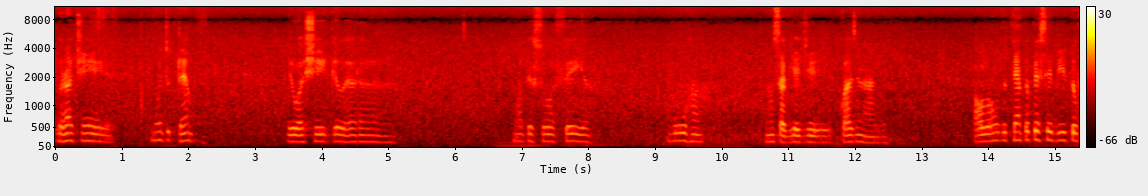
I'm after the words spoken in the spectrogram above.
Durante muito tempo eu achei que eu era uma pessoa feia, burra, não sabia de quase nada. Ao longo do tempo eu percebi que eu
